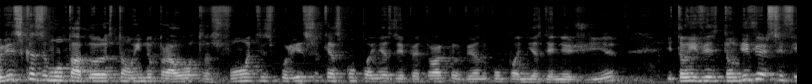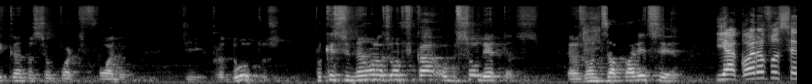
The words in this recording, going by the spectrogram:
Por isso que as montadoras estão indo para outras fontes, por isso que as companhias de petróleo estão virando companhias de energia e estão, estão diversificando o seu portfólio de produtos, porque senão elas vão ficar obsoletas, elas vão desaparecer. E agora você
